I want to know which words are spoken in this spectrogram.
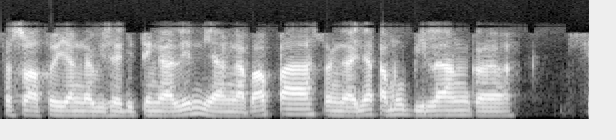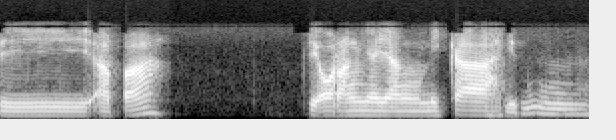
sesuatu yang nggak bisa ditinggalin ya nggak apa-apa. Seenggaknya kamu bilang ke si apa si orangnya yang nikah gitu. Mm.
